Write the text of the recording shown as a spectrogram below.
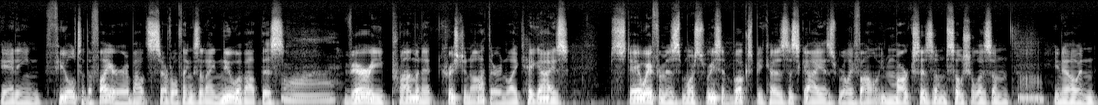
adding fuel to the fire about several things that I knew about this very prominent Christian author, and like, hey guys. Stay away from his most recent books because this guy is really following Marxism, socialism, you know, and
